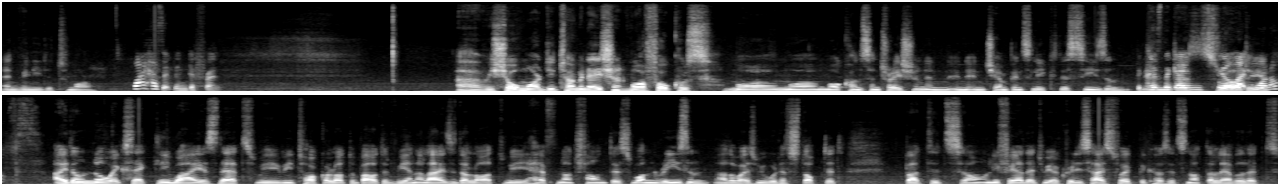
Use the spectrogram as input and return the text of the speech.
and we need it tomorrow. Why has it been different? Uh, we show more determination, more focus, more more more concentration in, in, in Champions League this season. Because the games feel like one-offs. I don't know exactly why is that. We we talk a lot about it. We analyze it a lot. We have not found this one reason. Mm. Otherwise, we would have stopped it but it's only fair that we are criticized for it because it's not the level that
